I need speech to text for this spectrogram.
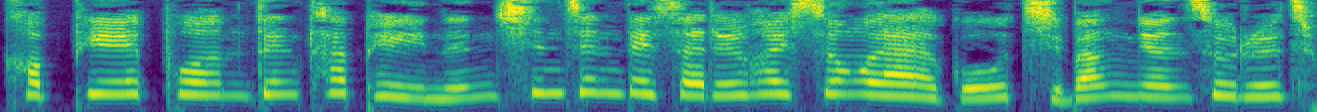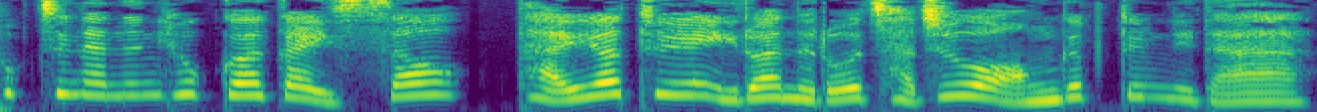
커피에 포함된 카페인은 신진대사를 활성화하고 지방연소를 촉진하는 효과가 있어 다이어트의 일환으로 자주 언급됩니다.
